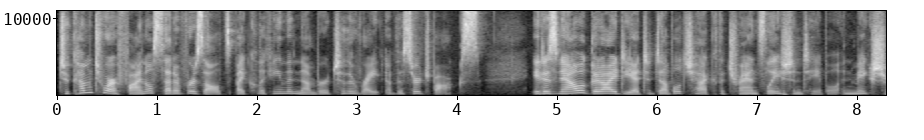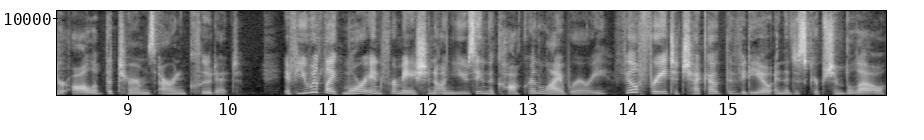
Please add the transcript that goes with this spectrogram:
to come to our final set of results by clicking the number to the right of the search box. It is now a good idea to double check the translation table and make sure all of the terms are included. If you would like more information on using the Cochrane Library, feel free to check out the video in the description below,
